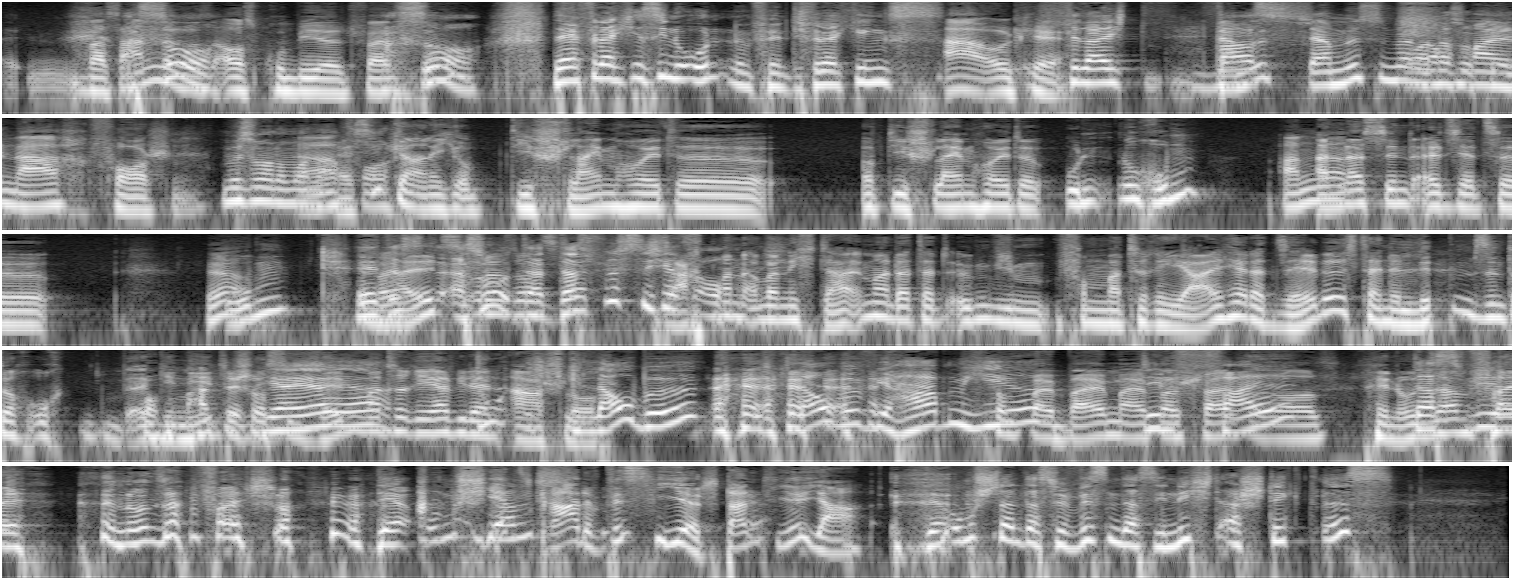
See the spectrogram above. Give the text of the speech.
äh, was Ach so. anderes ausprobiert, weißt Ach so. Naja, vielleicht ist sie nur unten empfindlich. Vielleicht ging's. du? Ah, okay. Vielleicht Da, war's. müß, da müssen wir woanders noch mal okay. nachforschen. Müssen wir nochmal Ja, Weiß ich nachforschen. gar nicht, ob die Schleimhäute, ob die Schleimhäute untenrum Ander- anders sind als jetzt äh, Ja. oben? Ja, das- Hals ach so, oder das- das wüsste ich jetzt Sagt auch man nicht. aber nicht da immer, dass das irgendwie vom Material her dasselbe ist? Deine Lippen sind doch auch äh, genetisch aus Ja, demselben ja. Material wie dein Arschloch. Ich glaube, ich glaube, wir haben hier Kommt bei beiden einfach den Scheiße Fall, raus. in dass unserem wir- Fall, in unserem Fall schon. der Umstand, Jetzt gerade bis hier, stand hier, ja. der Umstand, dass wir wissen, dass sie nicht erstickt ist,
